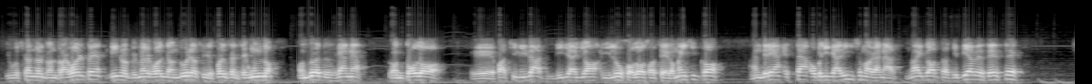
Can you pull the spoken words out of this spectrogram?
y buscando el contragolpe. Vino el primer gol de Honduras y después el segundo. Honduras gana con todo eh, facilidad, diría yo, y lujo 2 a 0. México, Andrea, está obligadísimo a ganar. No hay otra. Si pierdes este,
